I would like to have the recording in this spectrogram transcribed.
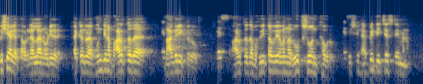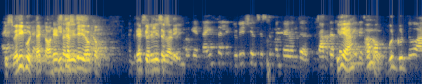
ಖುಷಿ ಆಗತ್ತೆ ಅವ್ರನ್ನೆಲ್ಲ ನೋಡಿದ್ರೆ. ಯಾಕಂದ್ರೆ ಮುಂದಿನ ಭಾರತದ ನಾಗರಿಕರು ಭಾರತದ ಭವಿತವ್ಯವನ್ನ ರೂಪಿಸುವಂತವ್ರು happy teachers day madam it's very good that on teachers day. You come great Happy service Teachers Day. ಅಲ್ಲಿ ಜುಡಿಷಿಯಲ್ ಸಿಸ್ಟಮ್ ಅಂತ ಹೇಳಿ ಒಂದು ಚಾಪ್ಟರ್ ಇದೆಯಾ? ಗುಡ್ ಗುಡ್ ಆ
